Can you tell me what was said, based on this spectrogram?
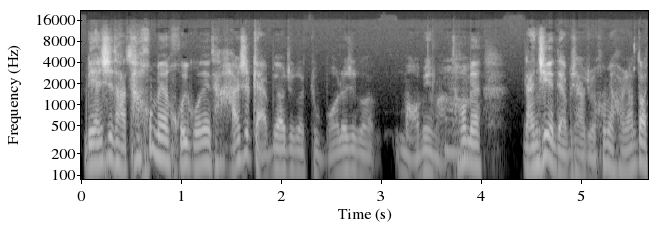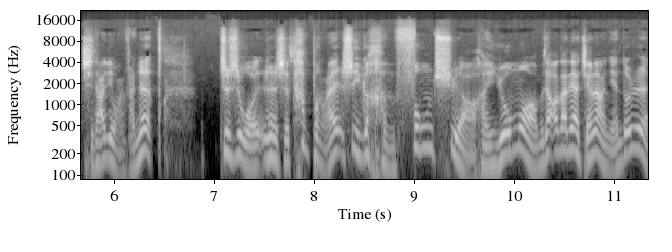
联系他，他后面回国内他还是改不掉这个赌博的这个毛病嘛。他后面南京也待不下去，后面好像到其他地方，反正。这是我认识他，本来是一个很风趣啊，很幽默。我们在澳大利亚前两年都是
